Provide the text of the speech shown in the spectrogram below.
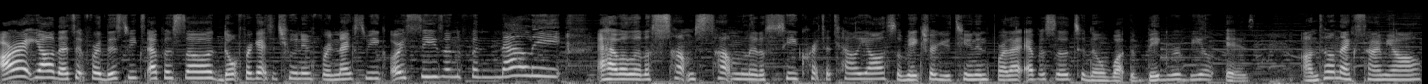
www.mexitaco.com. Alright, y'all, that's it for this week's episode. Don't forget to tune in for next week or season finale. I have a little something, something, little secret to tell y'all, so make sure you tune in for that episode to know what the big reveal is. Until next time, y'all.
